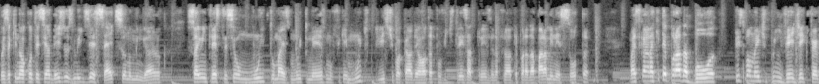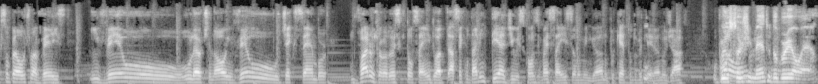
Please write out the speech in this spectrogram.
coisa que não acontecia desde 2017, se eu não me engano. Isso aí me entristeceu muito, mas muito mesmo. Fiquei muito triste com aquela derrota por 23 a 13 na final da temporada para Minnesota. Mas, cara, que temporada boa, principalmente em ver Jake Ferguson pela última vez, em ver o Léo Tinol, em ver o Jake Sambor, vários jogadores que estão saindo. A, secundária inteira de Wisconsin vai sair, se eu não me engano, porque é tudo veterano já. O, o surgimento Allen... do Brian Allen.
